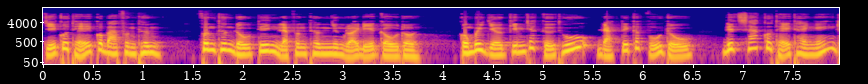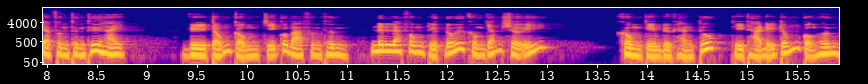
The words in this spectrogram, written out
chỉ có thể có ba phân thân. Phân thân đầu tiên là phân thân nhân loại địa cầu rồi. Còn bây giờ kim giác cự thú đạt tới cấp vũ trụ, đích xác có thể thai ngén ra phân thân thứ hai. Vì tổng cộng chỉ có ba phân thân, nên La Phong tuyệt đối không dám sơ ý. Không tìm được hàng tốt thì thà để trống còn hơn.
